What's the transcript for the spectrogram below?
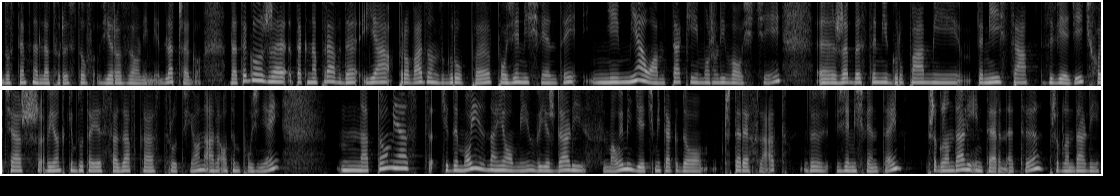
dostępne dla turystów w Jerozolimie. Dlaczego? Dlatego, że tak naprawdę ja prowadząc grupy po Ziemi Świętej nie miałam takiej możliwości, e, żeby z tymi grupami te miejsca zwiedzić, chociaż wyjątkiem tutaj jest sadzawka Strution, ale o tym później. Natomiast kiedy moi znajomi wyjeżdżali z małymi dziećmi, tak do czterech lat, do Ziemi Świętej, przeglądali internety, przeglądali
